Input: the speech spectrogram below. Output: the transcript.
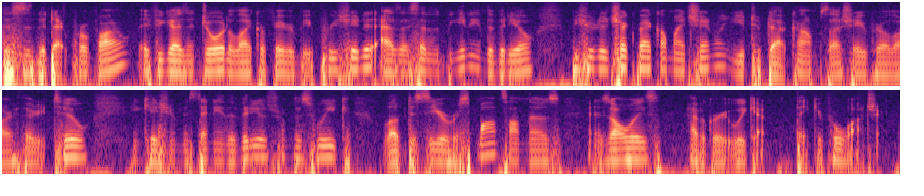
This is the deck profile. If you guys enjoyed, a like or favorite be appreciated. As I said at the beginning of the video, be sure to check back on my channel, youtube.com slash 32 in case you missed any of the videos from this week. Love to see your response on those, and as always, have a great weekend. Thank you for watching.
